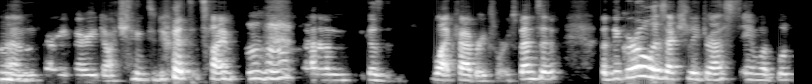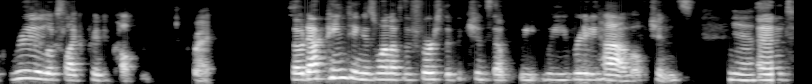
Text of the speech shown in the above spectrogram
Mhm. Um, very very Dutch thing to do at the time Mhm. um, because black fabrics were expensive. But the girl is actually dressed in what look really looks like printed cotton. Right. So that painting is one of the first depictions that we, we really have of chintz. Yes. And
